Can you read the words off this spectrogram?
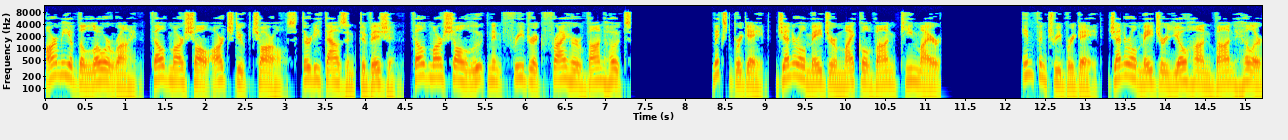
Army of the Lower Rhine, Feldmarschall Archduke Charles 30,000 Division, Feldmarschall Lieutenant Friedrich Freiherr von Hotz Mixed Brigade, General Major Michael von Kienmeyer Infantry Brigade, General Major Johann von Hiller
